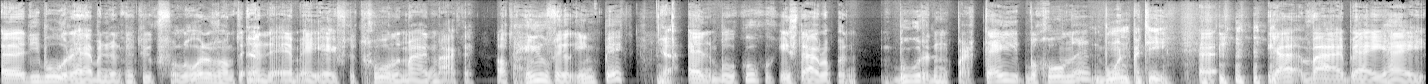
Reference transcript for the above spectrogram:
Eh, die boeren hebben het natuurlijk verloren, want de NDME heeft het gewonnen, maar het maakte, had heel veel impact. Ja. En Boer Koekoek is daarop een boerenpartij begonnen, Boerenpartie. eh, ja, waarbij hij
